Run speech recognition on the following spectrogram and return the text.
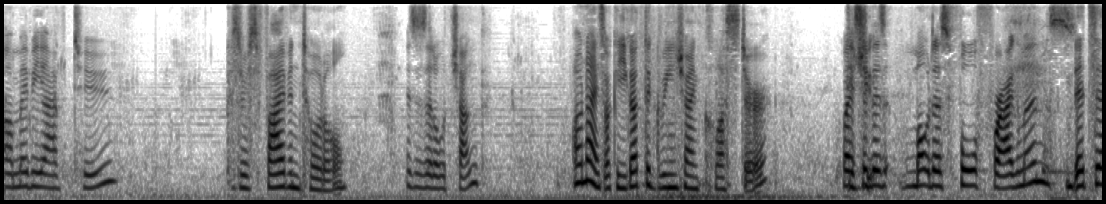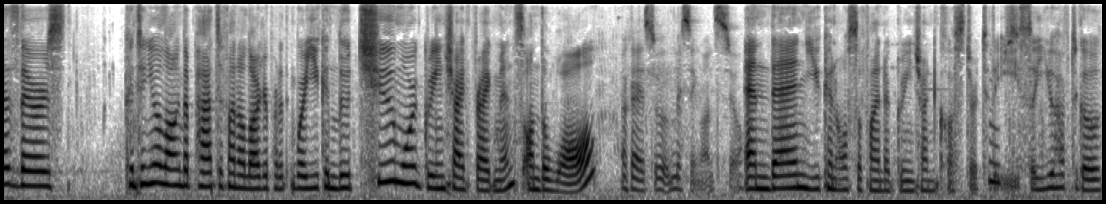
Oh, maybe I have two. Because there's five in total. This is a little chunk. Oh, nice. Okay, you got the green shine cluster. Wait, Did so you- there's mo- there's four fragments. It says there's continue along the path to find a larger part of- where you can loot two more green shine fragments on the wall, Okay, so we're missing one still. and then you can also find a green shine cluster to the east. So you have to go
